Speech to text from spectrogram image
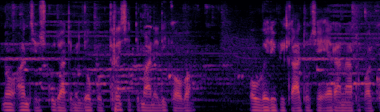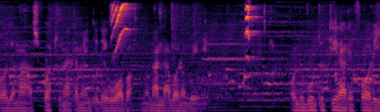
no anzi scusatemi, dopo tre settimane di cova ho verificato se era nato qualcosa ma sfortunatamente le uova non andavano bene. Ho dovuto tirare fuori,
